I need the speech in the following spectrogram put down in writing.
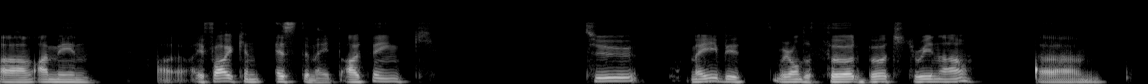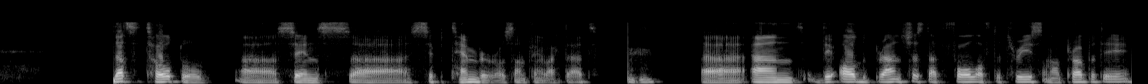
Uh, I mean, uh, if I can estimate, I think two, maybe we're on the third birch tree now. Um, that's the total uh, since uh, September or something like that. Mm-hmm. Uh, and the odd branches that fall off the trees on our property.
